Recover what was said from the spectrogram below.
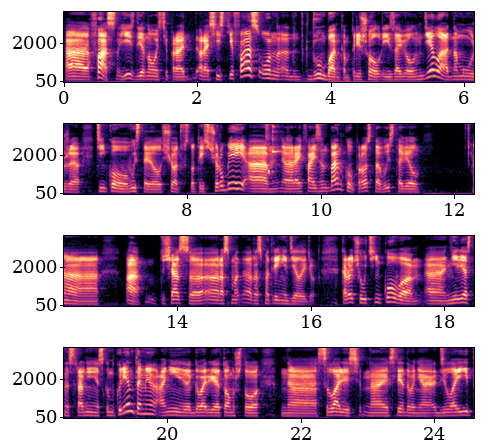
А, ФАС. Есть две новости про российский ФАС. Он э, к двум банкам пришел и завел им дело. Одному уже Тинькова выставил счет в 100 тысяч рублей, а Райфайзенбанку просто выставил а, а, сейчас э, рассмотрение дела идет. Короче, у Тинькова э, нелестное сравнение с конкурентами. Они говорили о том, что э, ссылались на исследование Deloitte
